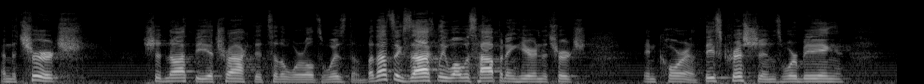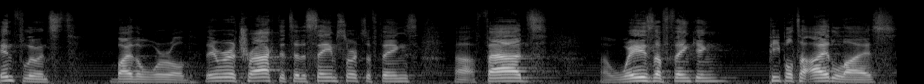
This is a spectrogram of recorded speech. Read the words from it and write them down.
and the church should not be attracted to the world's wisdom. But that's exactly what was happening here in the church in Corinth. These Christians were being influenced by the world, they were attracted to the same sorts of things uh, fads, uh, ways of thinking people to idolize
